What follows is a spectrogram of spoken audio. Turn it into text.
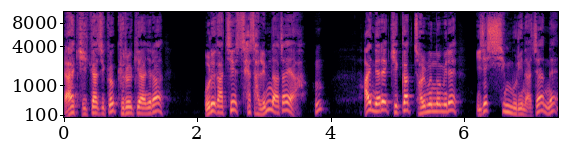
야 기까지 거 그럴 게 아니라 우리 같이 새살림 나자야 응? 아니 내래 기껏 젊은 놈이래 이제 신물이 나지 않네?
